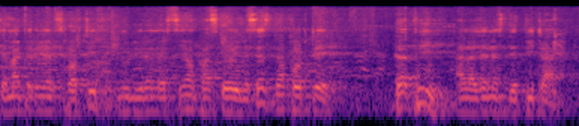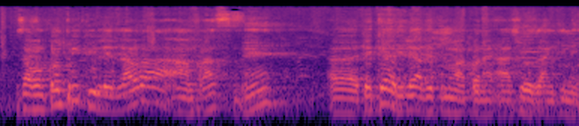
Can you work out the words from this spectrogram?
ce matériel sportif, nous lui remercions parce qu'il ne cesse d'apporter d'appui à la jeunesse de Pita. Nous avons compris qu'il est là-bas en France, mais euh, de cœur, il est avec nous à, à Chose en Guinée.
